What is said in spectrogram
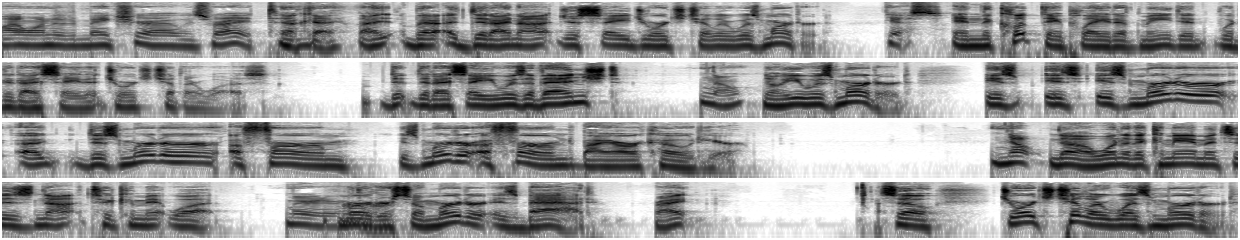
I wanted to make sure I was right. Okay. I, but did I not just say George Tiller was murdered? Yes. In the clip they played of me, did what did I say that George Tiller was? Did, did I say he was avenged? No. No, he was murdered. Is is is murder? Uh, does murder affirm? Is murder affirmed by our code here? No. No. One of the commandments is not to commit what? Murder. Murder. So murder is bad, right? So George Tiller was murdered,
